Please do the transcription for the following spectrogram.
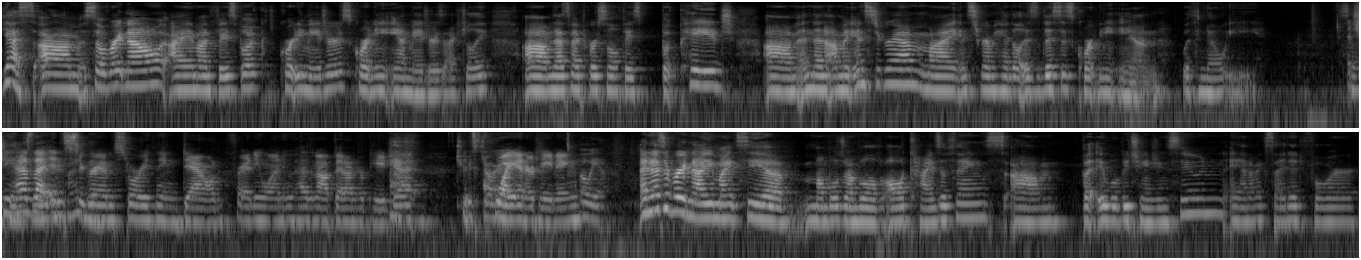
Yes. Um. So right now I am on Facebook, Courtney Majors, Courtney and Majors actually. Um. That's my personal Facebook page. Um. And then on my Instagram, my Instagram handle is this is Courtney Ann with no e. And she has that you can find me. Instagram story thing down for anyone who has not been on her page yet. True it's story. quite entertaining. Oh yeah. And as of right now, you might see a mumble jumble of all kinds of things. Um. But it will be changing soon, and I'm excited for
